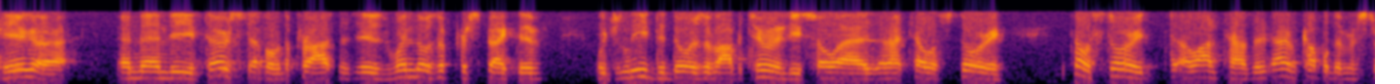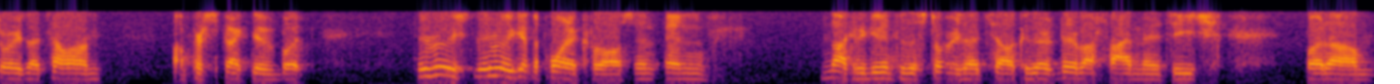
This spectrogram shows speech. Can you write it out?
Here you go. And then the third step of the process is windows of perspective, which lead to doors of opportunity. So as, and I tell a story. I tell a story a lot of times. I have a couple different stories I tell on, on perspective, but they really they really get the point across. And, and I'm not going to get into the stories I tell because they're they're about five minutes each. But um,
